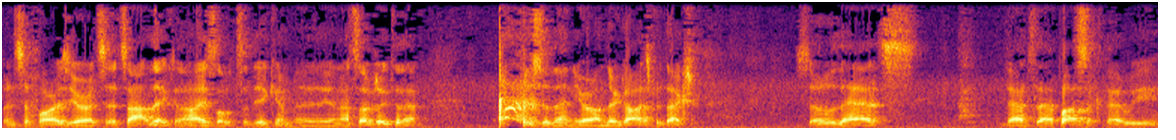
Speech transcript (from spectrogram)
But insofar as you're a tzaddik, the highest level tzaddikim, uh, you're not subject to that. so then you're under God's protection. So that's that's that pasuk that we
